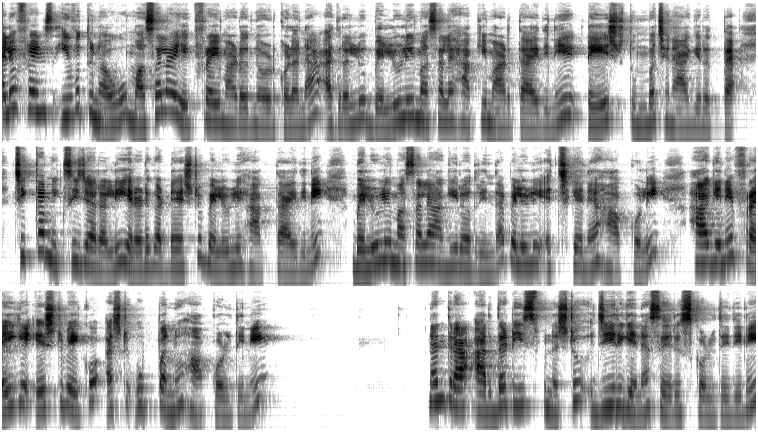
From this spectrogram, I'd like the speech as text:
ಹೆಲೋ ಫ್ರೆಂಡ್ಸ್ ಇವತ್ತು ನಾವು ಮಸಾಲ ಎಗ್ ಫ್ರೈ ಮಾಡೋದು ನೋಡ್ಕೊಳ್ಳೋಣ. ಅದರಲ್ಲೂ ಬೆಳ್ಳುಳ್ಳಿ ಮಸಾಲೆ ಹಾಕಿ ಮಾಡ್ತಾ ಇದ್ದೀನಿ. ಟೇಸ್ಟ್ ತುಂಬ ಚೆನ್ನಾಗಿರುತ್ತೆ. ಚಿಕ್ಕ ಮಿಕ್ಸಿ ಜಾರಲ್ಲಿ ಎರಡು ಗಡ್ಡೆಯಷ್ಟು ಬೆಳ್ಳುಳ್ಳಿ ಹಾಕ್ತಾ ಇದ್ದೀನಿ. ಬೆಳ್ಳುಳ್ಳಿ ಮಸಾಲೆ ಆಗಿರೋದ್ರಿಂದ ಬೆಳ್ಳುಳ್ಳಿ ಹೆಚ್ಚಿಗೆನೆ ಹಾಕ್ಕೊಳ್ಳಿ. ಹಾಗೆಯೇ ಫ್ರೈಗೆ ಎಷ್ಟು ಬೇಕೋ ಅಷ್ಟು ಉಪ್ಪನ್ನು ಹಾಕ್ಕೊಳ್ತೀನಿ. ನಂತರ ಅರ್ಧ ಟೀ ಸ್ಪೂನಷ್ಟು ಜೀರಿಗೆನ ಸೇರಿಸ್ಕೊಳ್ತಿದ್ದೀನಿ.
